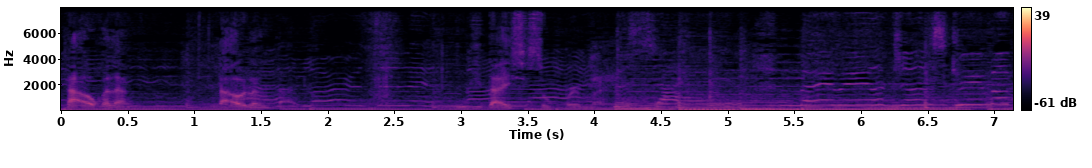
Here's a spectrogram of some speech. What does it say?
tao ka lang. Tao lang tayo. Tayo si Superman. You'll just dream of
